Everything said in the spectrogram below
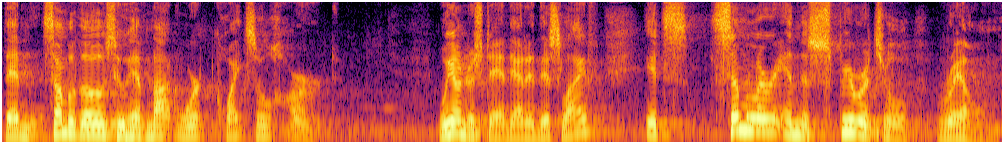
than some of those who have not worked quite so hard. We understand that in this life. It's similar in the spiritual realm.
